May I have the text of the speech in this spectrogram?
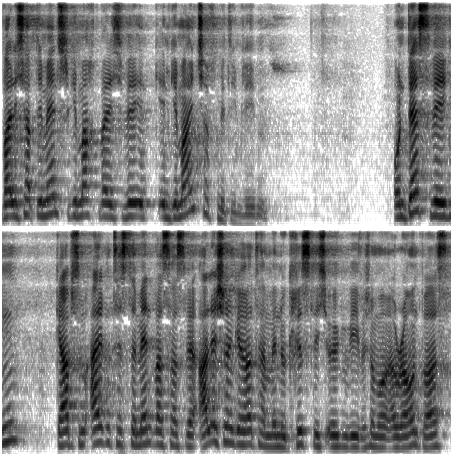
weil ich habe den Menschen gemacht, weil ich will in Gemeinschaft mit ihm leben. Und deswegen gab es im Alten Testament was, was wir alle schon gehört haben, wenn du christlich irgendwie schon mal around warst.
